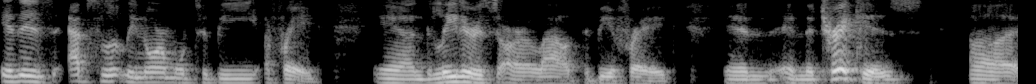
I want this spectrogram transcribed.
it is absolutely normal to be afraid, and leaders are allowed to be afraid. And and the trick is uh,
